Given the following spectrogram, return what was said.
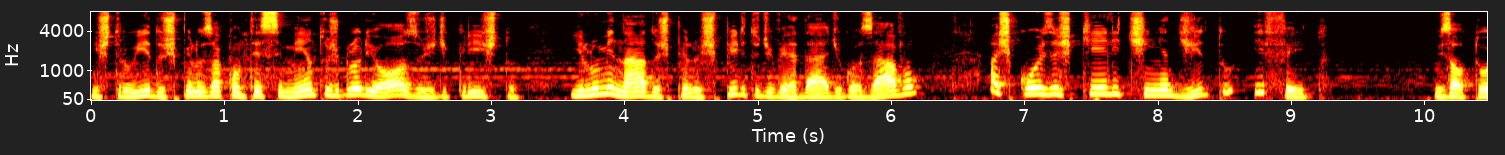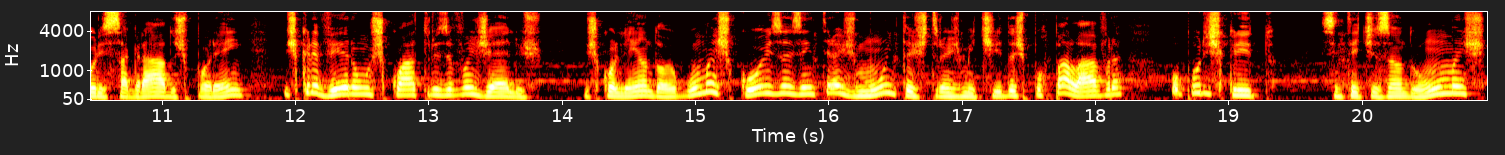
instruídos pelos acontecimentos gloriosos de Cristo iluminados pelo Espírito de verdade, gozavam, as coisas que ele tinha dito e feito. Os autores sagrados, porém, escreveram os quatro evangelhos, escolhendo algumas coisas entre as muitas transmitidas por palavra ou por escrito, sintetizando umas,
